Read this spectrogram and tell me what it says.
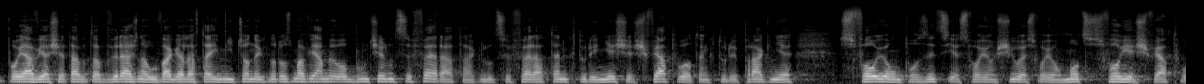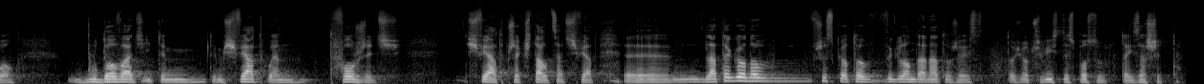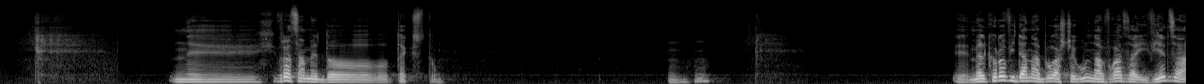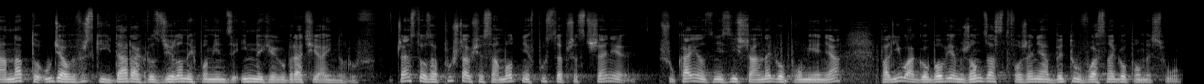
pojawia się ta, ta wyraźna uwaga dla wtajemniczonych, no rozmawiamy o buncie Lucyfera, tak, Lucyfera, ten, który niesie światło, ten, który pragnie swoją pozycję, swoją siłę, swoją moc, swoje światło budować i tym, tym światłem tworzyć świat, przekształcać świat. Yy, dlatego no, wszystko to wygląda na to, że jest w dość oczywisty sposób tutaj zaszyte. Yy, wracamy do tekstu. Mhm. Y, Melkorowi dana była szczególna władza i wiedza, a nadto udział we wszystkich darach rozdzielonych pomiędzy innych jego braci Ainurów. Często zapuszczał się samotnie w puste przestrzenie, szukając niezniszczalnego płomienia, paliła go bowiem żądza stworzenia bytu własnego pomysłu.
